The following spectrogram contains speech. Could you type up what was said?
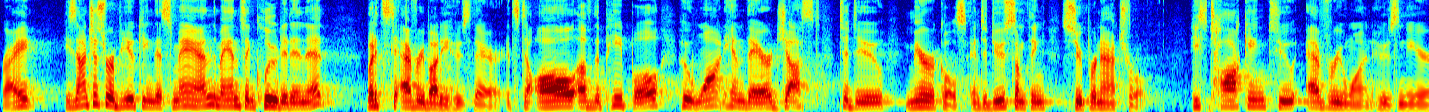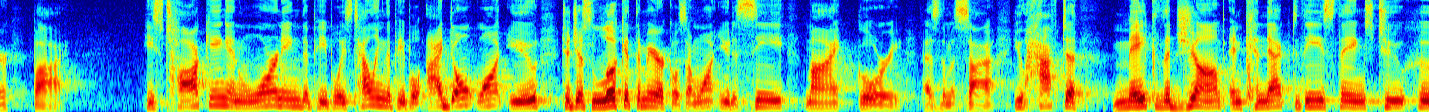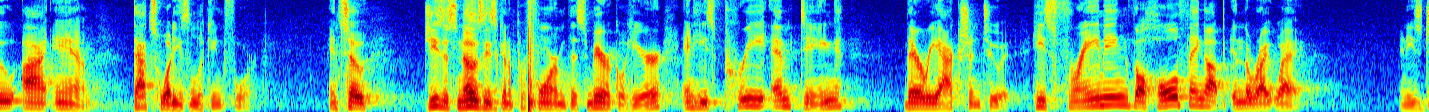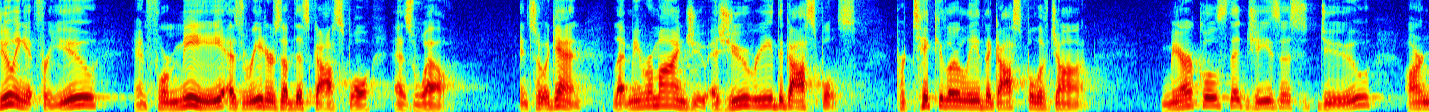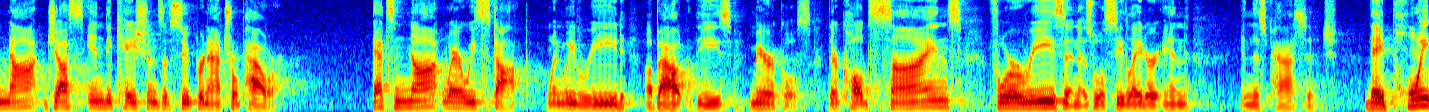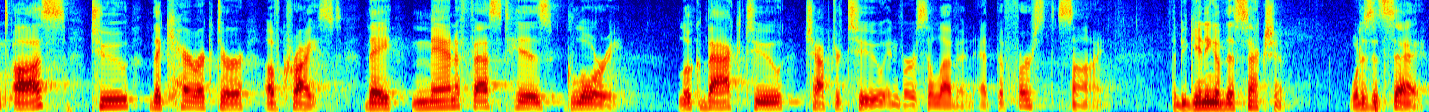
right? He's not just rebuking this man, the man's included in it, but it's to everybody who's there. It's to all of the people who want him there just to do miracles and to do something supernatural. He's talking to everyone who's nearby. He's talking and warning the people. He's telling the people, I don't want you to just look at the miracles. I want you to see my glory as the Messiah. You have to make the jump and connect these things to who I am. That's what he's looking for. And so Jesus knows he's going to perform this miracle here, and he's preempting their reaction to it. He's framing the whole thing up in the right way. And he's doing it for you and for me as readers of this gospel as well. And so, again, let me remind you as you read the gospels, particularly the Gospel of John, miracles that Jesus do are not just indications of supernatural power. That's not where we stop when we read about these miracles. They're called signs for a reason, as we'll see later in, in this passage. They point us to the character of Christ. They manifest his glory. Look back to chapter 2 and verse 11 at the first sign, the beginning of this section. What does it say?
